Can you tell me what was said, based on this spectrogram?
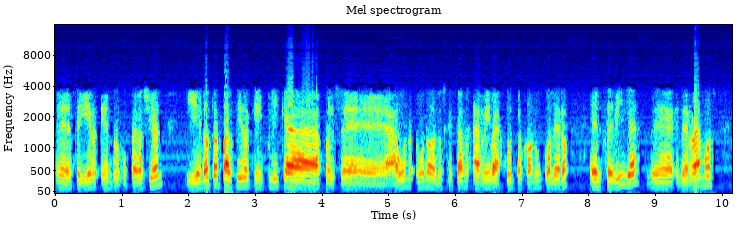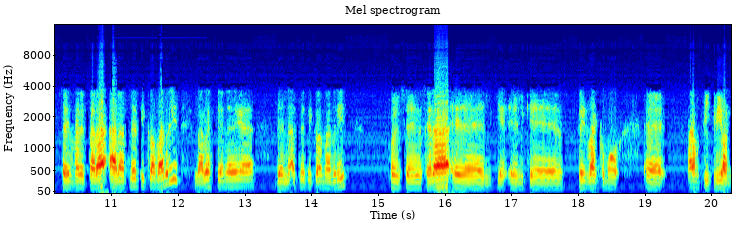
eh, seguir en recuperación y en otro partido que implica pues eh, a uno de los que están arriba junto con un colero, el Sevilla de, Ramos se enfrentará al Atlético de Madrid, la bestia negra del Atlético de Madrid pues eh, será el que el que sirva como anfitrión.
